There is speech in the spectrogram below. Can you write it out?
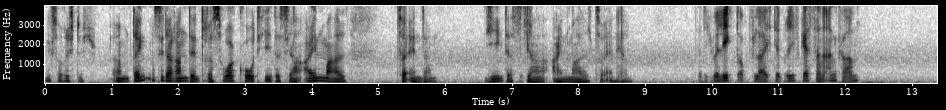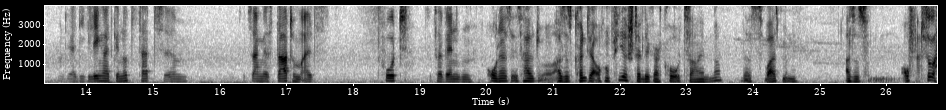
nicht so richtig. Ähm, denken Sie daran, den Tresorcode jedes Jahr einmal zu ändern. Jedes Jahr einmal zu ändern. Jetzt hatte ich überlegt, ob vielleicht der Brief gestern ankam und er die Gelegenheit genutzt hat, ähm, sozusagen das Datum als Code zu verwenden. Oder es ist halt, also es könnte ja auch ein vierstelliger Code sein, ne? Das weiß man. Also es oft Ach so.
